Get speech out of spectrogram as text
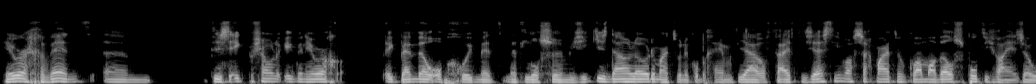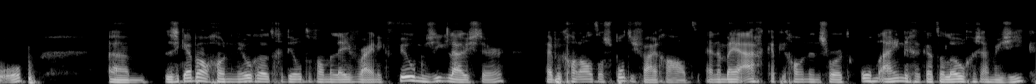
heel erg gewend. ehm, het is ik persoonlijk, ik ben heel erg. Ik ben wel opgegroeid met, met losse muziekjes downloaden. Maar toen ik op een gegeven moment een jaar of 15, 16 was, zeg maar, toen kwam al wel Spotify en zo op. Ehm, dus ik heb al gewoon een heel groot gedeelte van mijn leven waarin ik veel muziek luister. Heb ik gewoon altijd al Spotify gehad. En dan ben je eigenlijk, heb je gewoon een soort oneindige catalogus aan muziek.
